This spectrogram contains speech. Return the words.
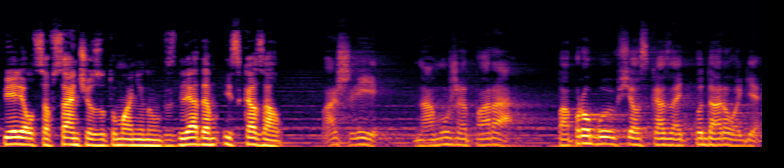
вперился в Санчо затуманенным взглядом и сказал. «Пошли, нам уже пора. Попробую все сказать по дороге».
